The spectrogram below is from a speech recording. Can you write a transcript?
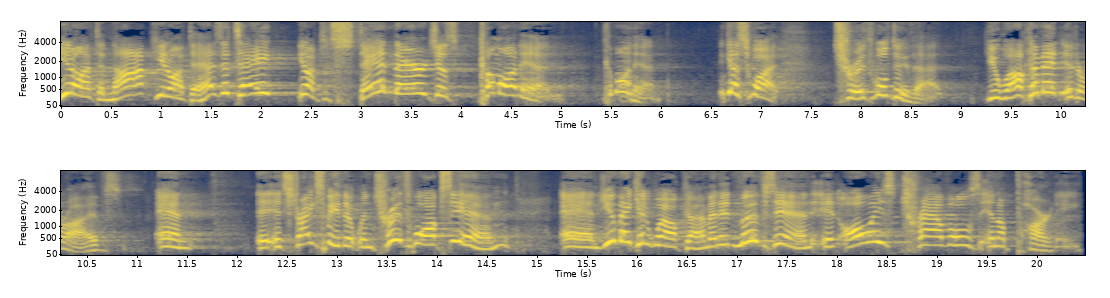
you don't have to knock. You don't have to hesitate. You don't have to stand there. Just come on in. Come on in. And guess what? Truth will do that. You welcome it, it arrives. And it, strikes me that when truth walks in and you make it welcome and it moves in, it always travels in a party.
